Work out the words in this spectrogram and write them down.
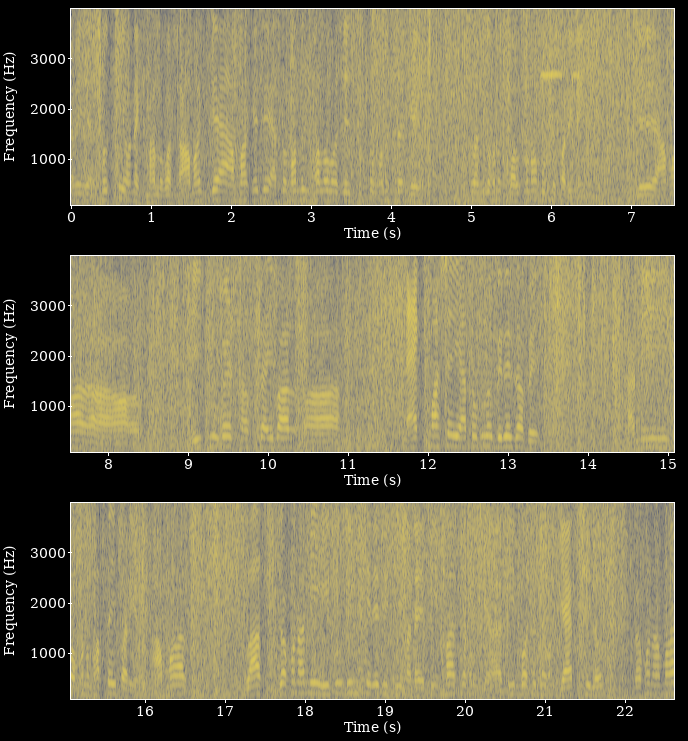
আমি সত্যি অনেক ভালোবাসা। আমাকে যে আমাকে যে এত মানুষ ভালোবাসে ছোট্ট মানুষটাকে আসলে আমি কখনো কল্পনাও করতে পারি নাই যে আমার ইউটিউবের সাবস্ক্রাইবার এক মাসেই এতগুলো বেড়ে যাবে। আমি কখনো ভাবতেই পারি না আমার লাস্ট যখন আমি ইউটিউবিং ছেড়ে দিছি মানে তিন মাস যখন তিন বছর যখন গ্যাপ ছিল, তখন আমার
